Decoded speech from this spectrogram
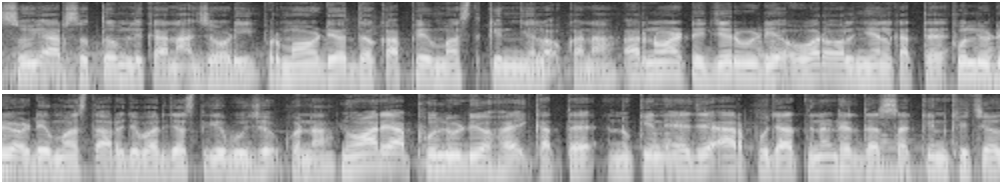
सुई और सूतम लेकान जोड़ी द काफ़ी मस्त किन नेलोक कना और नवा टीजर वीडियो ओवरऑल नेल काते फुल वीडियो अडी मस्त और ज़बरदस्त गे बुझे कना नवा रिया फुल वीडियो हेज काते नुकिन एजे आर पूजा तना ढेर दर्शक किन खिंचाव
